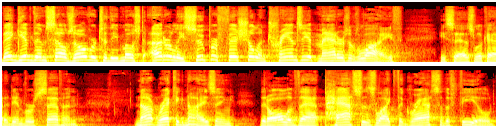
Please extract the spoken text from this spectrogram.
They give themselves over to the most utterly superficial and transient matters of life, he says. Look at it in verse 7. Not recognizing that all of that passes like the grass of the field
